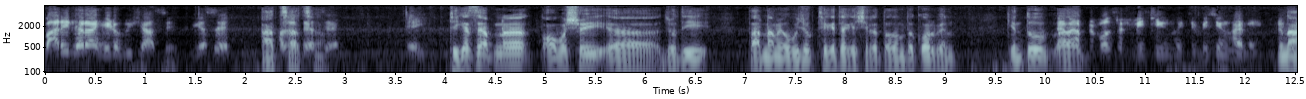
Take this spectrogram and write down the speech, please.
বাড়ি ধারা হেড অফিসে আছে ঠিক আছে? আচ্ছা আচ্ছা। এই। ঠিক আছে আপনারা অবশ্যই যদি তার নামে অভিযোগ থেকে থাকে সেটা তদন্ত করবেন। কিন্তু হয় না।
